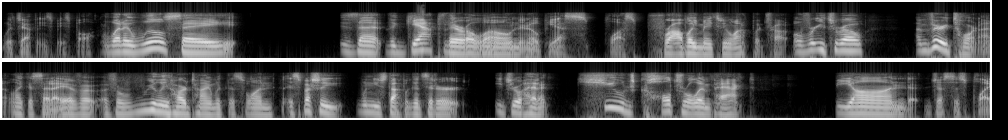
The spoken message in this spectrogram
with Japanese baseball. What I will say is that the gap there alone in OPS plus probably makes me want to put Trout over Ichiro I'm very torn on it. Like I said, I have a, I have a really hard time with this one, especially when you stop and consider Ichiro had a huge cultural impact beyond just his play.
